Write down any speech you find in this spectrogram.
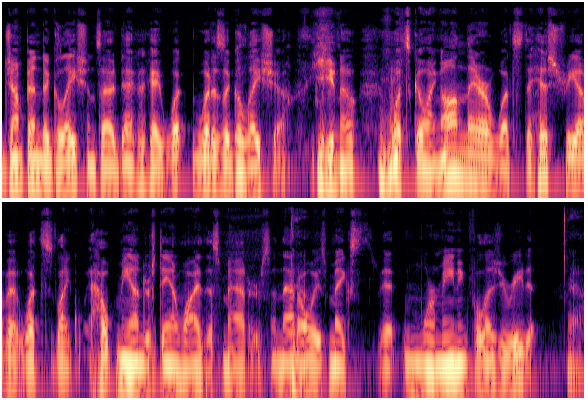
jump into Galatians, I'd be like, okay, what what is a Galatia? you know, mm-hmm. what's going on there? What's the history of it? What's like help me understand why this matters, and that yeah. always makes it more meaningful as you read it. Yeah.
